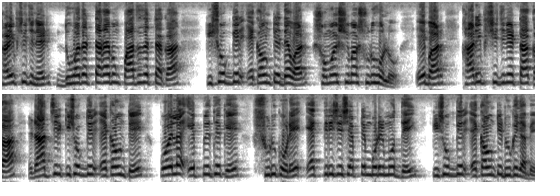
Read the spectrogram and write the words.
খারিফ সিজনের দু হাজার টাকা এবং পাঁচ হাজার টাকা কৃষকদের অ্যাকাউন্টে দেওয়ার সময়সীমা শুরু হলো। এবার খারিফ সিজনের টাকা রাজ্যের কৃষকদের অ্যাকাউন্টে পয়লা এপ্রিল থেকে শুরু করে একত্রিশে সেপ্টেম্বরের মধ্যেই কৃষকদের অ্যাকাউন্টে ঢুকে যাবে।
